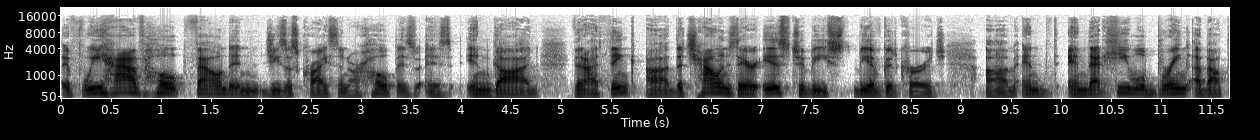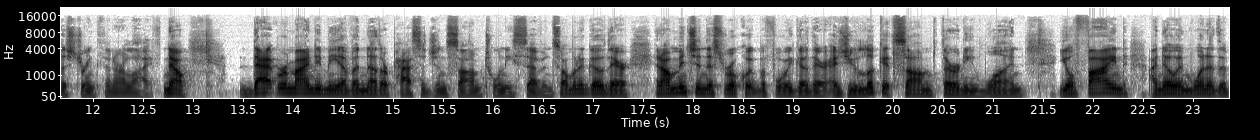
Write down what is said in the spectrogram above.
if we have hope found in Jesus Christ and our hope is, is in God, then I think uh, the challenge there is to be, be of good courage um, and, and that He will bring about the strength in our life. Now, that reminded me of another passage in Psalm 27. So I'm going to go there and I'll mention this real quick before we go there. As you look at Psalm 31, you'll find I know in one of the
